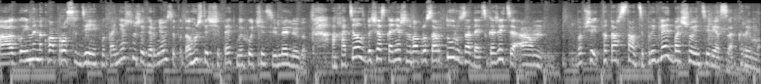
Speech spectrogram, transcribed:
А, именно к вопросу денег мы, конечно же, вернемся, потому что считать мы их очень сильно любим. А хотелось бы сейчас, конечно, вопрос Артуру задать. Скажите, а вообще татарстанцы проявляют большой интерес к Крыму?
